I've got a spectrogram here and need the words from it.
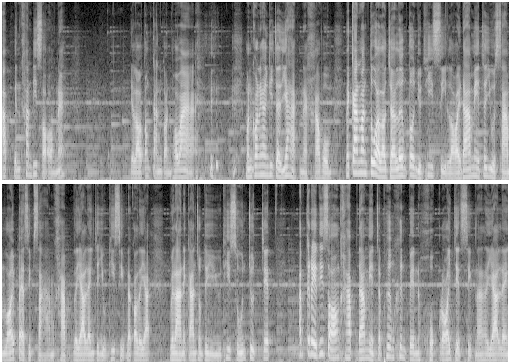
อัพเป็นขั้นที่ 2 นะ เดี๋ยวเราต้องกันก่อนเพราะว่า มันค่อนข้างที่จะยากนะครับผมในการวางตัวเราจะเริ่มต้นอยู่ที่ 400 ดาเมจจะอยู่ 383 ครับ ระยะแรงจะอยู่ที่ 10 แล้วก็ระยะเวลาในการโจมตีอยู่ที่ 0.7 อัปเกรดที่ 2 ครับ ดาเมจจะเพิ่มขึ้นเป็น 670 นะ ระยะแรง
